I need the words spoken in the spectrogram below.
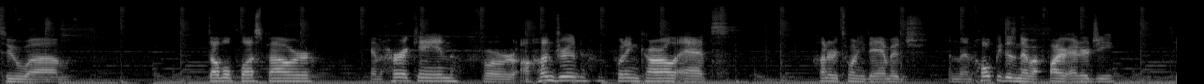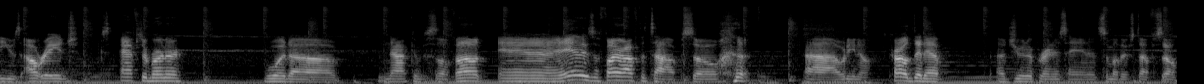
to um, double plus power and Hurricane for 100, putting Carl at 120 damage, and then hope he doesn't have a fire energy to use Outrage, because Afterburner would uh, knock himself out. And there's a fire off the top, so uh, what do you know? Carl did have a Juniper in his hand and some other stuff, so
